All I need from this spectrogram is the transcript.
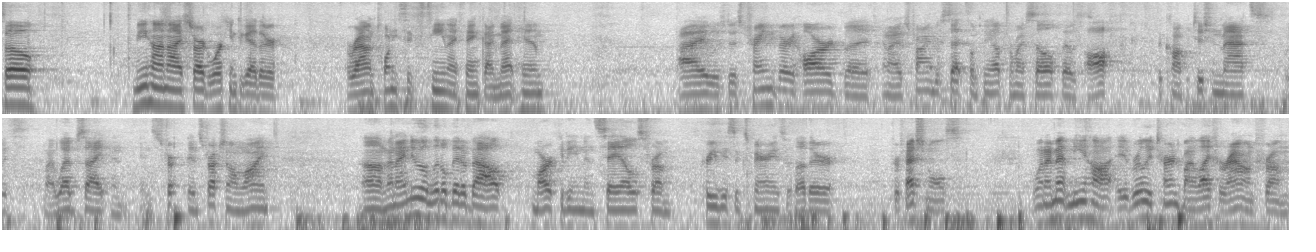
So, Miha and I started working together around 2016. I think I met him. I was just training very hard, but and I was trying to set something up for myself that was off the competition mats with my website and instru- instruction online. Um, and I knew a little bit about marketing and sales from previous experience with other professionals. When I met Miha, it really turned my life around from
